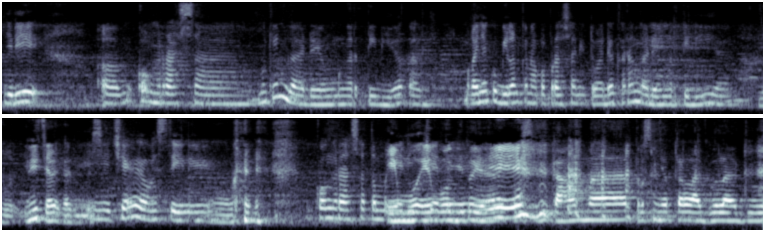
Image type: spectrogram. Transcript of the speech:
Jadi em, kok ngerasa mungkin nggak ada yang mengerti dia kali. Makanya aku bilang kenapa perasaan itu ada karena nggak ada yang ngerti dia. Oh, ini cewek kan Iya cewek mesti ini kok ngerasa temennya emo-emo dikit gitu ya. Iya. terus di kamar terus nyetel lagu-lagu.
